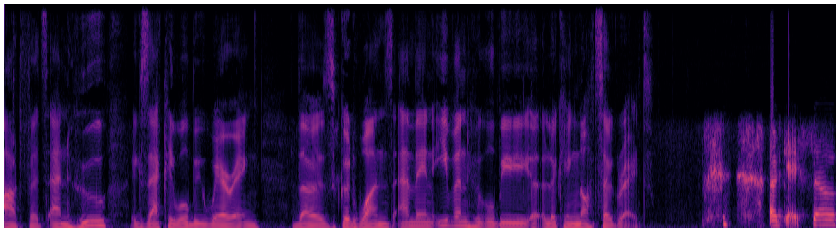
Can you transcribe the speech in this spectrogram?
outfits, and who exactly will be wearing those good ones, and then even who will be uh, looking not so great? Okay, so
